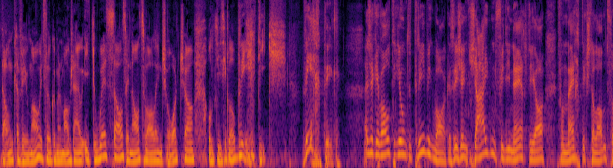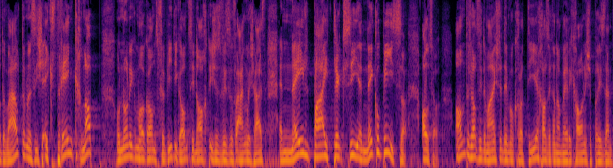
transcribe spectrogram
Danke vielmals. Jetzt schauen wir mal schnell in die USA, Senatswahlen in Georgia. Und die sind, glaube ich, wichtig. Wichtig? Es ist eine gewaltige Untertreibung, Marc. Es ist entscheidend für die nächsten Jahre vom mächtigsten Land der Welt. Und es ist extrem knapp und noch nicht mal ganz vorbei. Die ganze Nacht ist es, wie es auf Englisch heißt, ein Nailbiter gewesen, ein Nägelbeißer. Also, anders als in den meisten Demokratien kann sich ein amerikanischer Präsident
